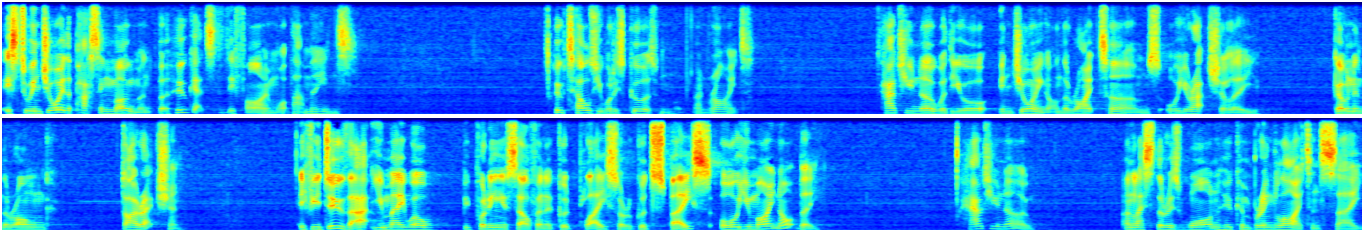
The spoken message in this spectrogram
is to enjoy the passing moment, but who gets to define what that means? Who tells you what is good and, and right? how do you know whether you're enjoying it on the right terms or you're actually going in the wrong direction? If you do that, you may well be putting yourself in a good place or a good space, or you might not be. How do you know? Unless there is one who can bring light and say,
